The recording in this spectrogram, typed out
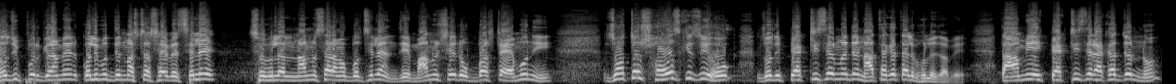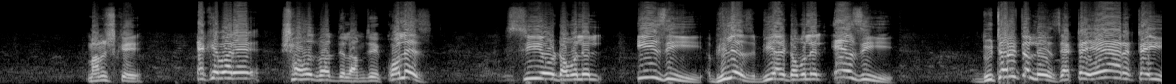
নজিবপুর গ্রামের কলিমুদ্দিন মাস্টার সাহেবের ছেলে সফিউল আলম নান্নু স্যার আমাকে বলছিলেন যে, মানুষের অভ্যাসটা এমনই, যত সহজ কিছুই হোক, যদি প্র্যাকটিসের মধ্যে না থাকে তাহলে ভুলে যাবে। তা আমি এই প্র্যাকটিসে রাখার জন্য মানুষকে একেবারে সহজ ভাব দিলাম যে college C O double L E G village V I double L A G দুইটারই তো লেজ, একটা এ আর একটা ই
